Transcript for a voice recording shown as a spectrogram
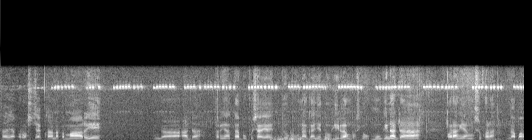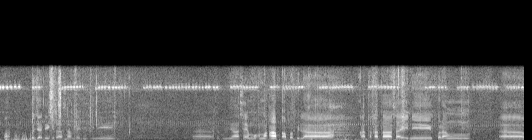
saya cross check sana kemari, nggak ada. Ternyata bubu saya itu bubu naganya itu hilang bosku. Mungkin ada orang yang suka lah nggak apa-apa. Jadi kita sampai di sini. Eh, sebelumnya saya mohon maaf apabila kata-kata saya ini kurang eh,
